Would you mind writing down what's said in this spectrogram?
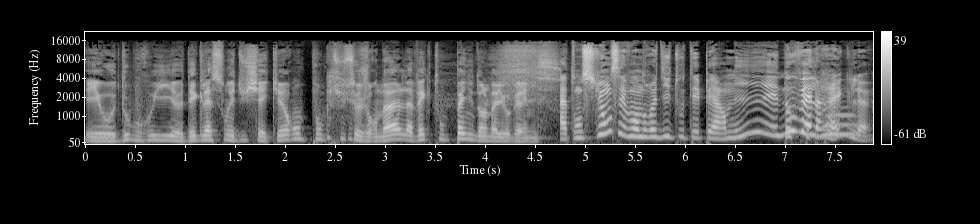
Et au doux bruit euh, des glaçons et du shaker, on ponctue ce journal avec ton peigne dans le maillot, Bérénice. Attention, c'est vendredi, tout est permis. Et nouvelle règle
